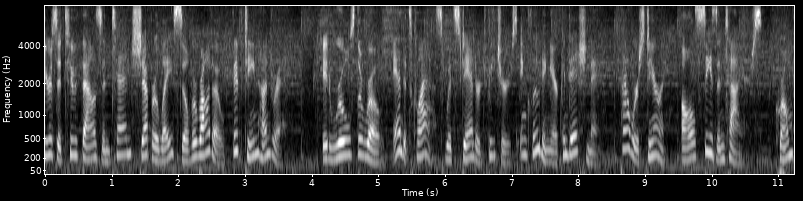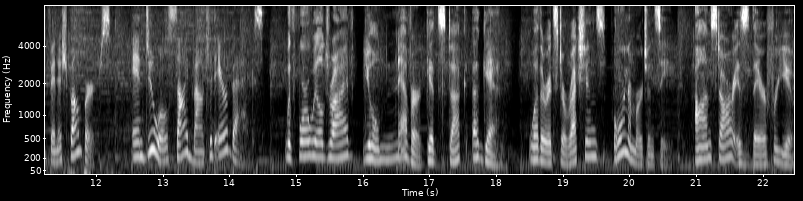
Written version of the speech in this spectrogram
Here's a 2010 Chevrolet Silverado 1500. It rules the road and its class with standard features including air conditioning, power steering, all-season tires, chrome finish bumpers, and dual side-mounted airbags. With four-wheel drive, you'll never get stuck again. Whether it's directions or an emergency, OnStar is there for you.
